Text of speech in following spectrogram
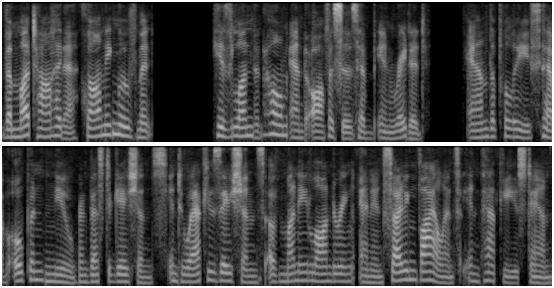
the Muttahida Qawmi movement. His London home and offices have been raided, and the police have opened new investigations into accusations of money laundering and inciting violence in Pakistan.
